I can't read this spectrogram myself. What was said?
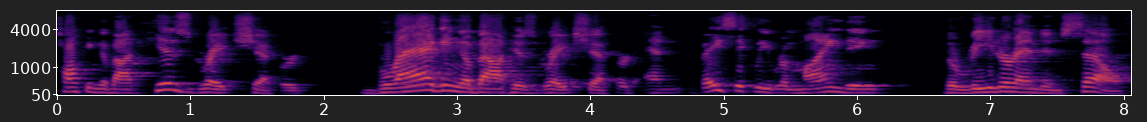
talking about his great shepherd, bragging about his great shepherd, and basically reminding the reader and himself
